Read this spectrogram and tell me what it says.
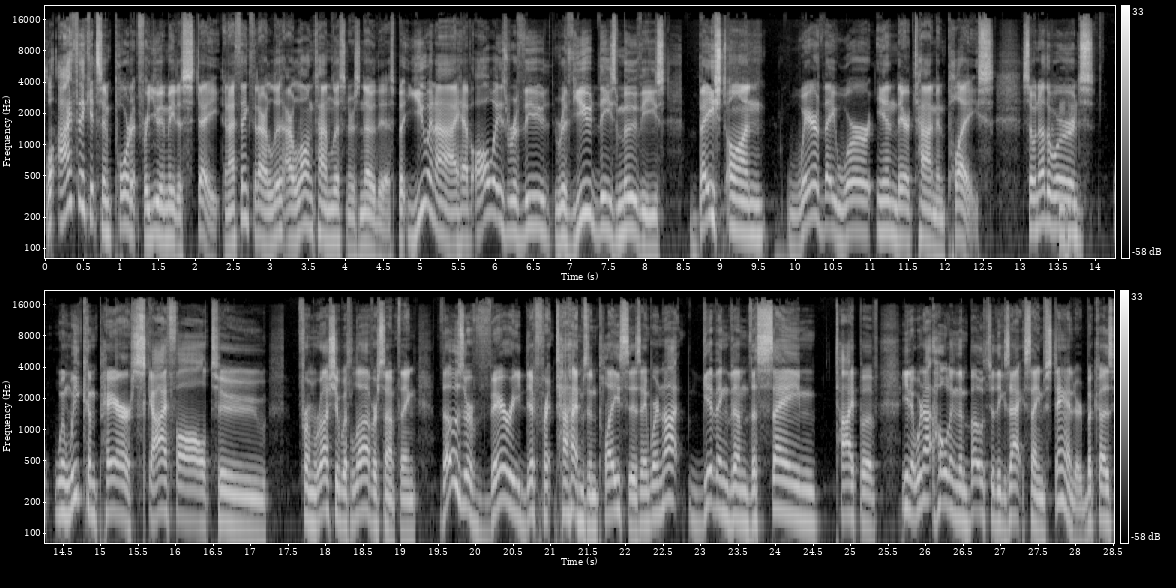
Well, I think it's important for you and me to state, and I think that our li- our longtime listeners know this, but you and I have always reviewed reviewed these movies based on where they were in their time and place. So, in other mm-hmm. words, when we compare Skyfall to From Russia with Love or something, those are very different times and places, and we're not giving them the same type of, you know, we're not holding them both to the exact same standard because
